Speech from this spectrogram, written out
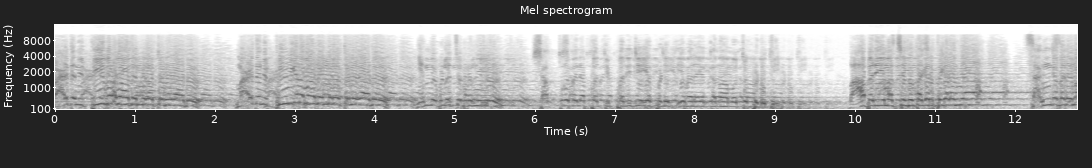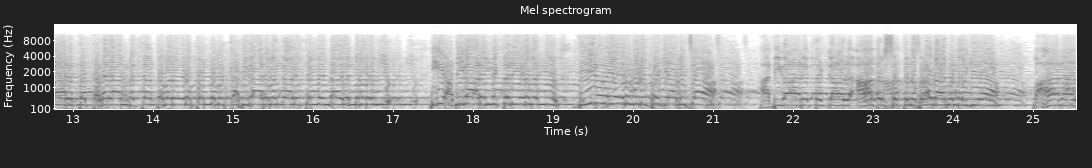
മഴതന് തീവ്രവാദം നിലത്തുകയാണ് മഴതന് ഭീകരവാദം നിലത്തുകയാണ് എന്ന് വിളിച്ചു പറഞ്ഞില്ലേ? ശത്രുവിനെ പറ്റി പരിചയപ്പെടുത്തിയവരെയൊക്കെ നാം ഒറ്റപ്പെടുത്തി. ബാബരി മസ്ജിദ് തകർത്ത് കളഞ്ഞ സംഘപരിമാരത്തെ തടയാൻ പറ്റാത്തവരോടൊപ്പം നമുക്ക് അധികാര പങ്കാളിത്തം വേണ്ട എന്ന് പറഞ്ഞു. അധികാരം വിട്ടടിയണമെന്ന് ധീരതയോടുകൂടി പ്രഖ്യാപിച്ച അധികാരത്തെക്കാൾ ആദർശത്തിന് പ്രാധാന്യം നൽകിയ മഹാനായ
